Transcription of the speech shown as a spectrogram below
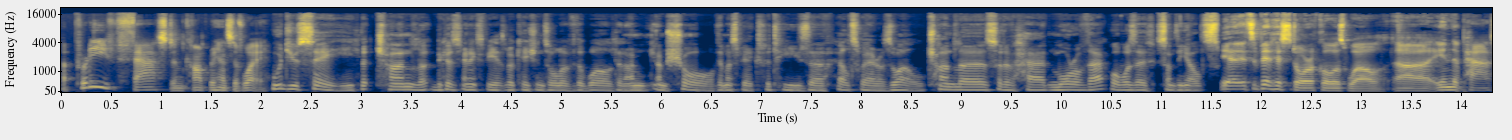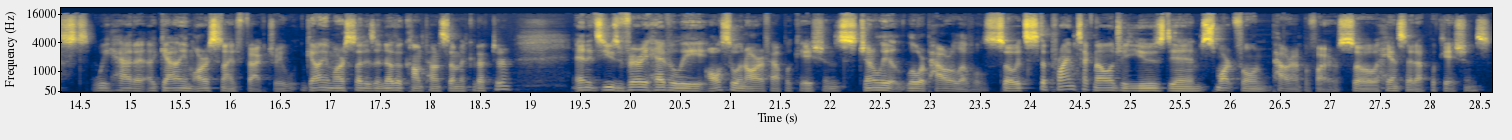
a pretty fast and comprehensive way. Would you say that Chandler, because NXP has locations all over the world, and I'm, I'm sure there must be expertise uh, elsewhere as well, Chandler sort of had more of that, or was there something else? Yeah, it's a bit historical as well. Uh, in the past, we had a, a gallium arsenide factory. Gallium arsenide is another compound semiconductor and it's used very heavily also in RF applications, generally at lower power levels. So it's the prime technology used in smartphone power amplifiers, so handset applications.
